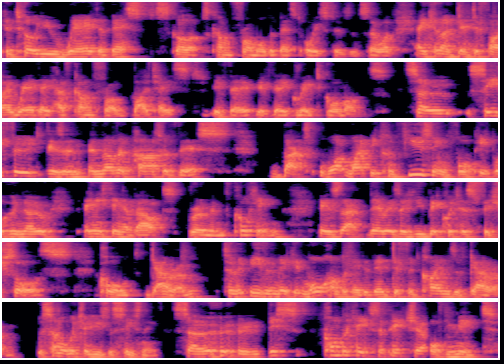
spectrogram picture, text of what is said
can tell you where the best scallops come from or the best oysters and so on, and can identify where they have come from by taste if they're, if they're great gourmands. So seafood is an, another part of this. But what might be confusing for people who know anything about Roman cooking is that there is a ubiquitous fish sauce called garum. To even make it more complicated, there are different kinds of garum, some of which are used as seasoning. So this complicates the picture of meat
